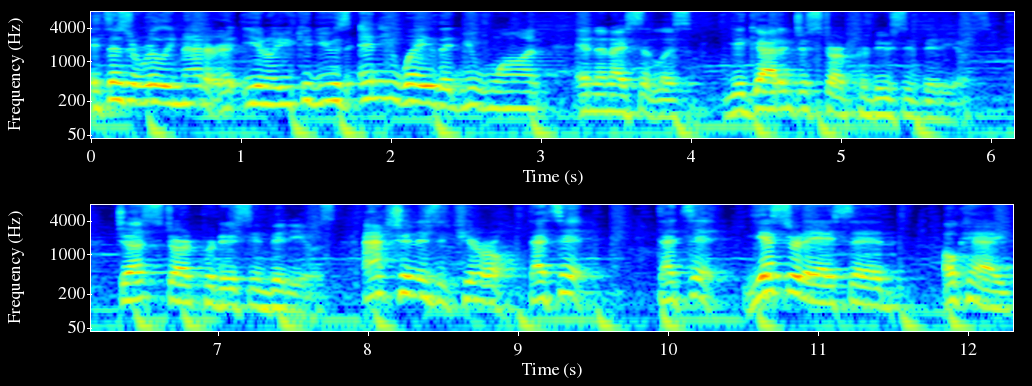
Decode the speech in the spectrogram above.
It doesn't really matter. You know, you could use any way that you want. And then I said, listen, you gotta just start producing videos. Just start producing videos. Action is a cure-all. That's it. That's it. Yesterday I said, okay,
